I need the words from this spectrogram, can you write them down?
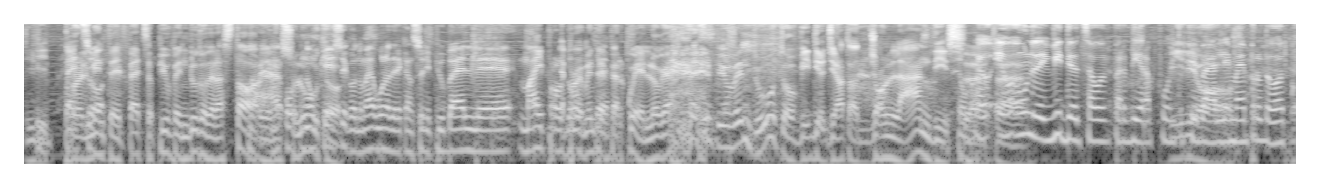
il, Il pezzo- probabilmente il pezzo più venduto della storia in no, eh, assoluto. Nonché secondo me una delle canzoni più belle mai E prodotte. probabilmente per quello che è il più venduto. Video girato a John Landis. È, è cioè, uno dei video, stavo per dire appunto, video- più belli mai prodotti.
